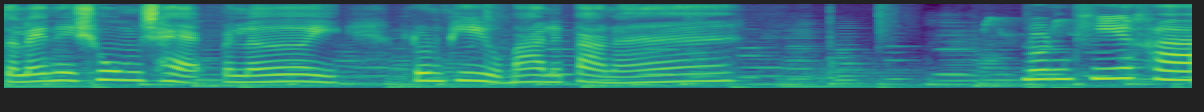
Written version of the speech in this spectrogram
จะเล่นให้ชุ่มแฉะไปเลย รุ่นพี่อยู่บ้านหรือเปล่านะ รุ่นพี่คะ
